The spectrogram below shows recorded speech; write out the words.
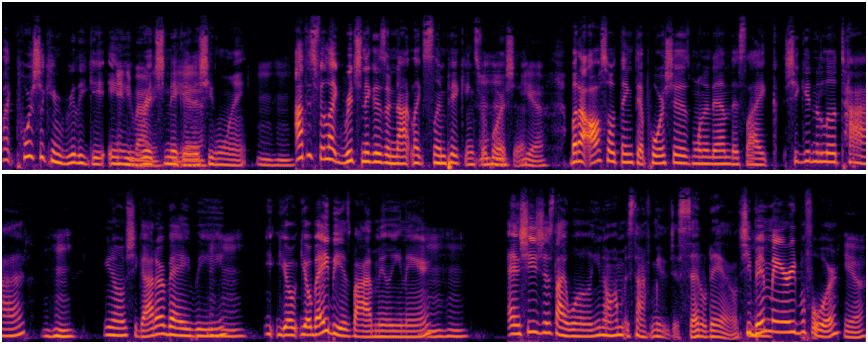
like Porsha can really get any Anybody, rich nigga yeah. that she want. Mm-hmm. I just feel like rich niggas are not like slim pickings for Porsha. Yeah. But I also think that Porsha is one of them that's like she getting a little tired. Mm-hmm. You know, she got her baby. Y- Your your baby is by a millionaire. Mm-hmm. And she's just like, well, you know, it's time for me to just settle down. She Mm-hmm. been married before. Yeah.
